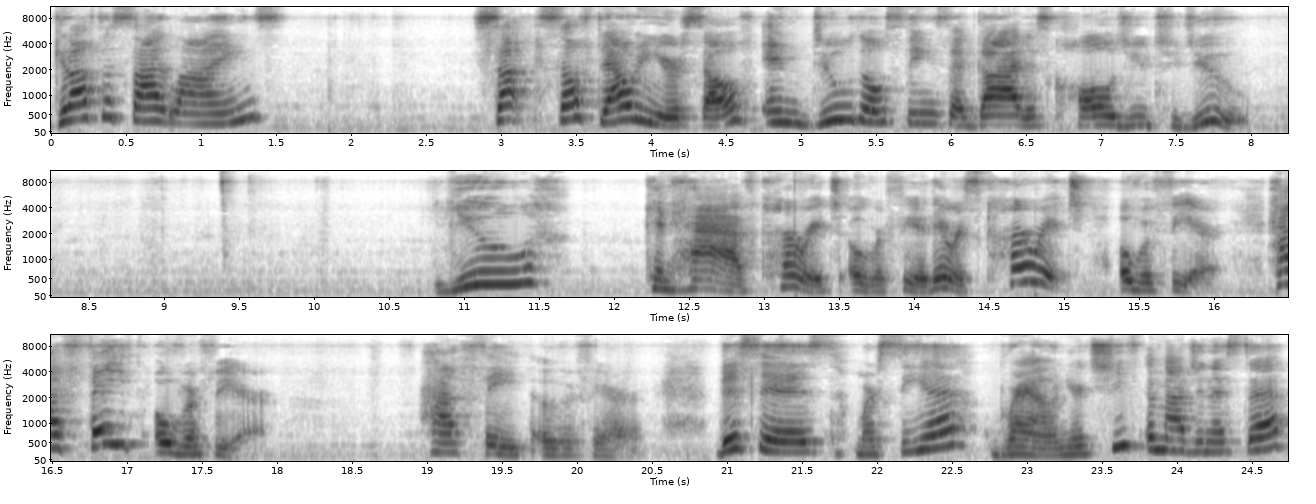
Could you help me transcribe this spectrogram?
Get off the sidelines. Stop self doubting yourself and do those things that God has called you to do. You can have courage over fear. There is courage over fear. Have faith over fear. Have faith over fear. This is Marcia Brown, your Chief Imaginista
